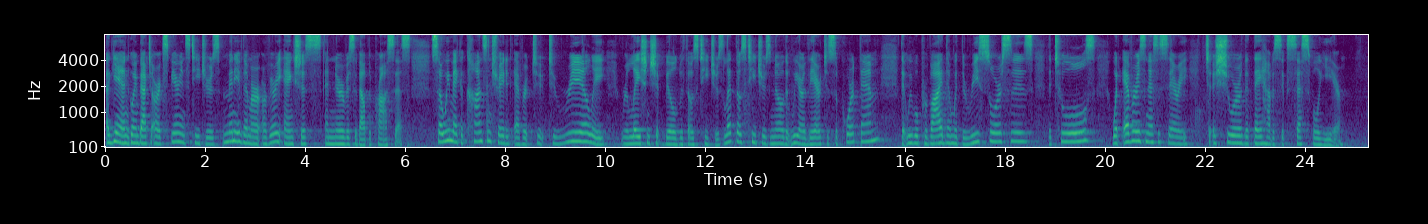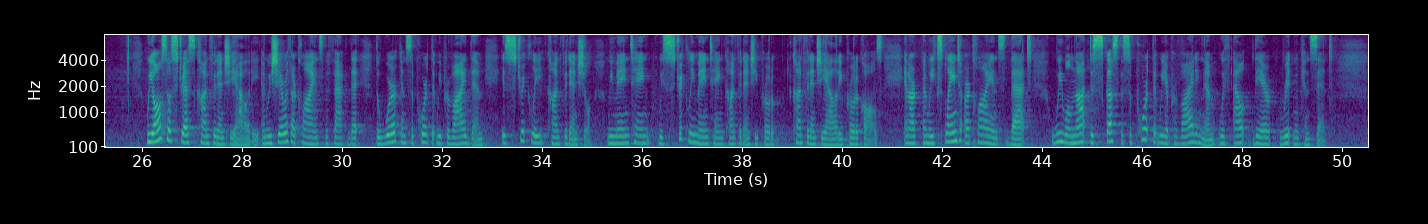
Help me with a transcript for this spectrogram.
again, going back to our experienced teachers, many of them are, are very anxious and nervous about the process. So we make a concentrated effort to, to really relationship build with those teachers. Let those teachers know that we are there to support them, that we will provide them with the resources, the tools, whatever is necessary to assure that they have a successful year. We also stress confidentiality, and we share with our clients the fact that the work and support that we provide them is strictly confidential. We maintain, we strictly maintain confidentiality protocols. And, our, and we explain to our clients that we will not discuss the support that we are providing them without their written consent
